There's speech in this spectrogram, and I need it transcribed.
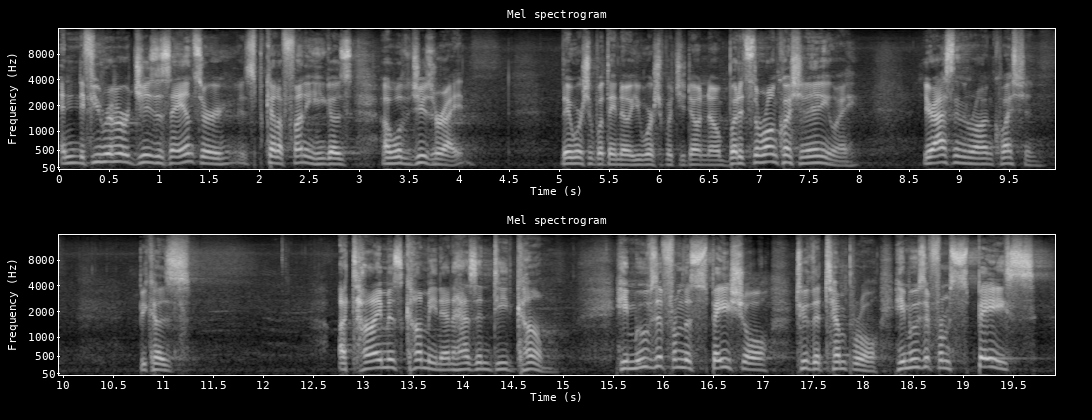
And if you remember Jesus' answer, it's kind of funny. He goes, oh, Well, the Jews are right. They worship what they know, you worship what you don't know. But it's the wrong question anyway. You're asking the wrong question because a time is coming and has indeed come. He moves it from the spatial to the temporal, he moves it from space,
